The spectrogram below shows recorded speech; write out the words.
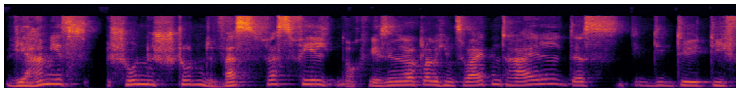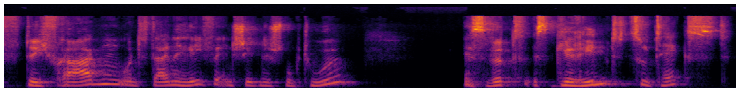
Wir haben jetzt schon eine Stunde. Was, was fehlt noch? Wir sind noch, glaube ich, im zweiten Teil. Das, die, die, die, durch Fragen und deine Hilfe entsteht eine Struktur. Es wird, es gerinnt zu Text.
